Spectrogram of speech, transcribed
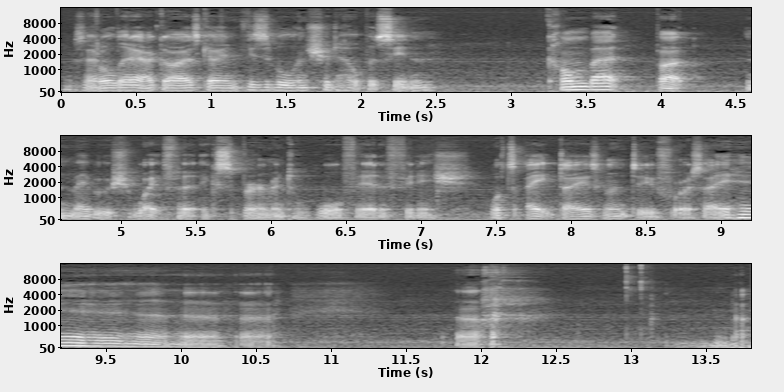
Because that'll let our guys go invisible and should help us in combat, but maybe we should wait for experimental warfare to finish. What's eight days going to do for us, eh? Ugh. No.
